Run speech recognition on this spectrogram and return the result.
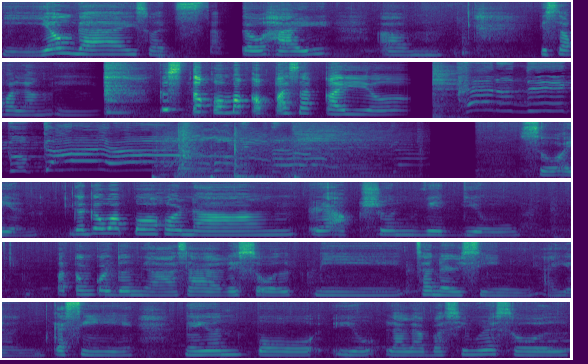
Yo guys! What's up? So, hi. Um, gusto ko lang i... Gusto ko makapasa kayo. So, ayun. Gagawa po ako ng reaction video patungkol doon nga sa result ni sa nursing. Ayun. Kasi, ngayon po, yung, lalabas yung result.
